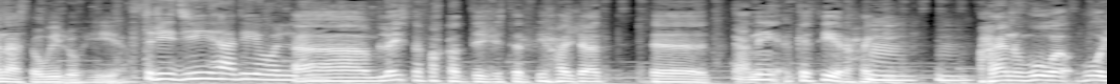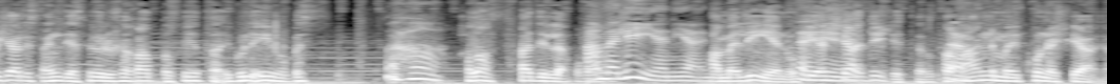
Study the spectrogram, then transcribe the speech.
أنا أسوي له هي 3 D هذه ولا آه ليس فقط digital في حاجات آه يعني كثيرة. مم. أحيانا هو هو جالس عندي أسوي له شغلات بسيطة يقول إيوه بس أها خلاص هذه اللي أبغاها عمليا يعني عمليا وفي أيوة. أشياء digital طبعا أوكي. لما يكون أشياء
